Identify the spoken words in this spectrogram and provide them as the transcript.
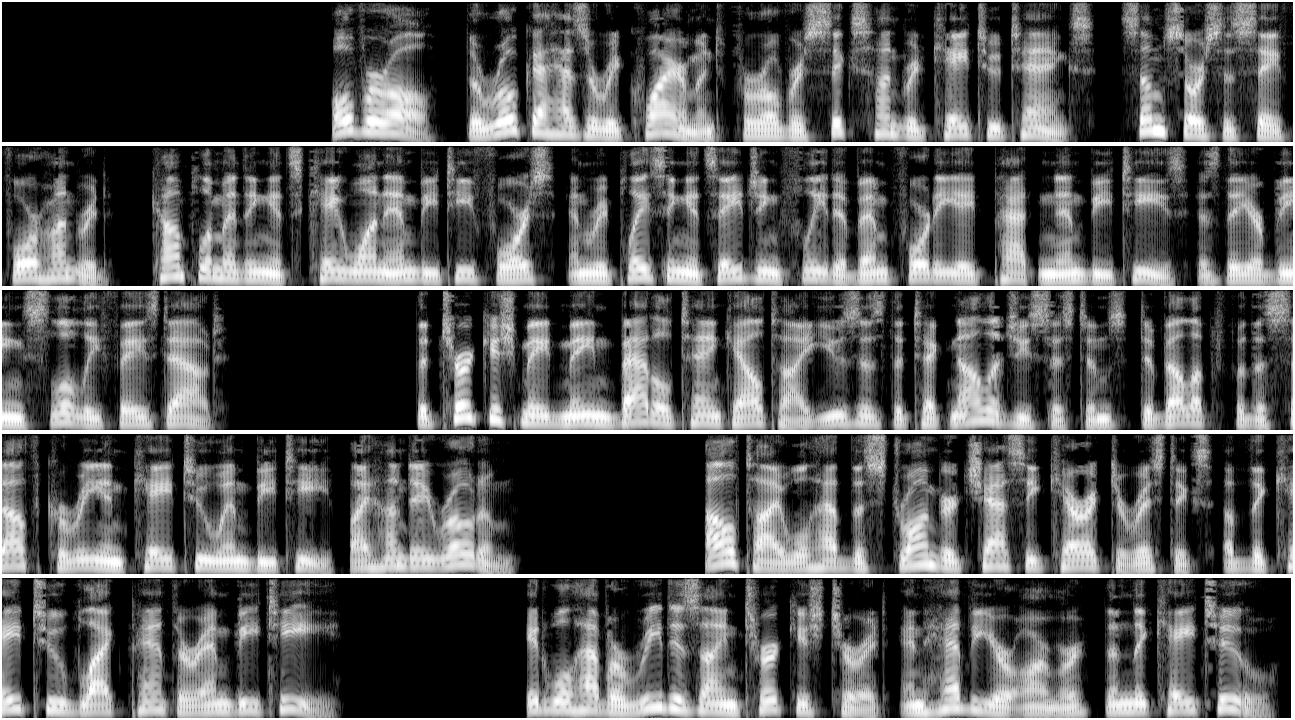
Overall, the ROKA has a requirement for over 600 K2 tanks, some sources say 400, complementing its K1 MBT force and replacing its aging fleet of M48 Patton MBTs as they are being slowly phased out. The Turkish made main battle tank Altay uses the technology systems developed for the South Korean K2 MBT by Hyundai Rotem. Altay will have the stronger chassis characteristics of the K2 Black Panther MBT. It will have a redesigned Turkish turret and heavier armor than the K2.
